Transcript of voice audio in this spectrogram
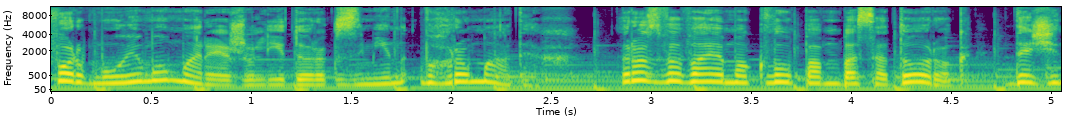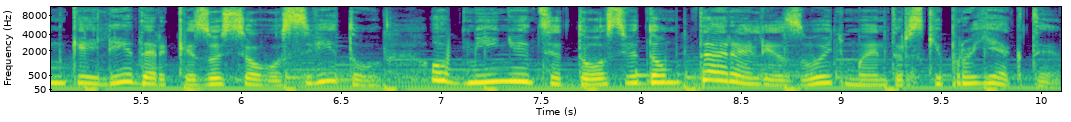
формуємо мережу лідерок змін в громадах, розвиваємо клуб амбасадорок, де жінки-лідерки з усього світу обмінюються досвідом та реалізують менторські проєкти,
